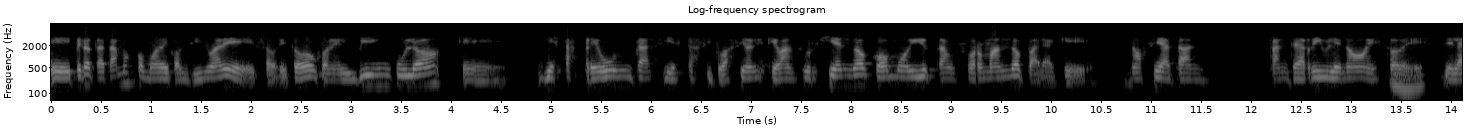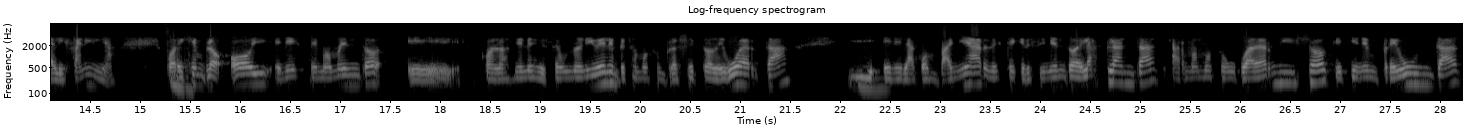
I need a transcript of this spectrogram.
Eh, pero tratamos como de continuar eh, sobre todo con el vínculo eh, y estas preguntas y estas situaciones que van surgiendo, cómo ir transformando para que no sea tan tan terrible no esto de, la lejanía. Por ejemplo, hoy, en este momento, con los nenes de segundo nivel empezamos un proyecto de huerta y en el acompañar de este crecimiento de las plantas armamos un cuadernillo que tienen preguntas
